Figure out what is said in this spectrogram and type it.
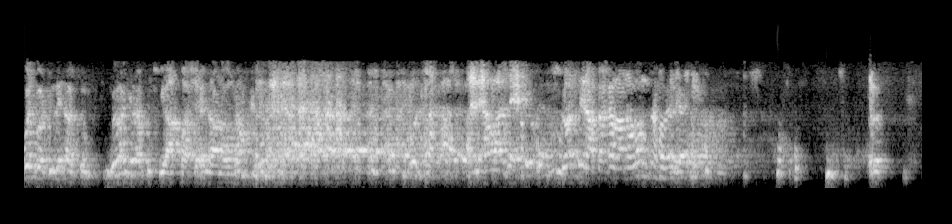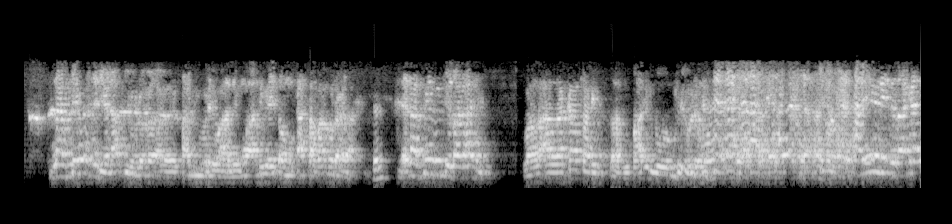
Gue gue dulu itu, gue aja aku sih apa sih kan orang. Ini awalnya itu, gue tidak bakal orang. Nabi itu dia nabi udah tadi udah wali wali itu muka sama udah. Ya nabi itu juga kan. Wala alaka tarif tahu paling bohong udah. Hari ini juga kan.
